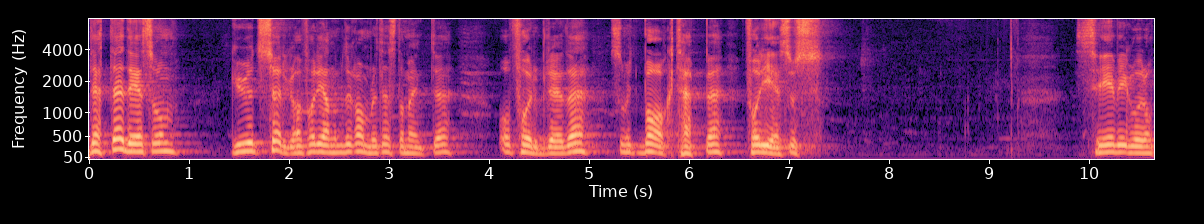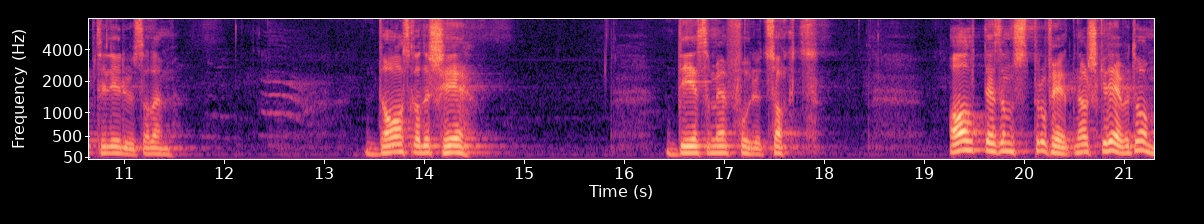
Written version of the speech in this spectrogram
Dette er det som Gud sørga for gjennom Det gamle testamentet å forberede som et bakteppe for Jesus. Se, vi går opp til Jerusalem. Da skal det skje det som er forutsagt. Alt det som profetene har skrevet om,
